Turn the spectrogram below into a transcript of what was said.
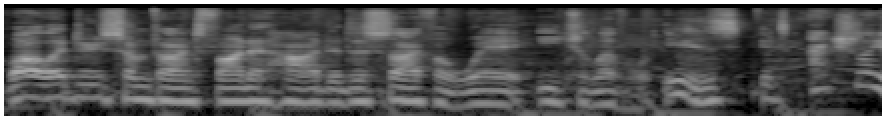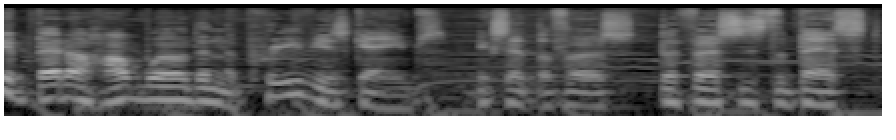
While I do sometimes find it hard to decipher where each level is, it's actually a better hub world than the previous games. Except the first. The first is the best.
